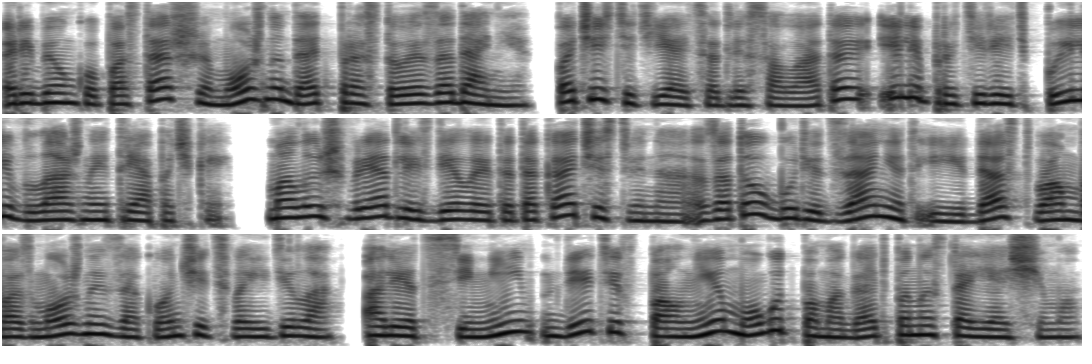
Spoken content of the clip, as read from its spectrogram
Ребенку постарше можно дать простое задание – почистить яйца для салата или протереть пыль влажной тряпочкой. Малыш вряд ли сделает это качественно, зато будет занят и даст вам возможность закончить свои дела. А лет с семи дети вполне могут помогать по-настоящему.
